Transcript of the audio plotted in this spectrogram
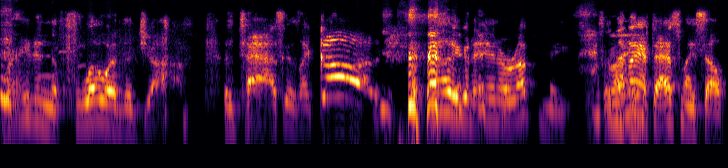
right in the flow of the job, the task is like, God, now you're going to interrupt me. So right. then I have to ask myself,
